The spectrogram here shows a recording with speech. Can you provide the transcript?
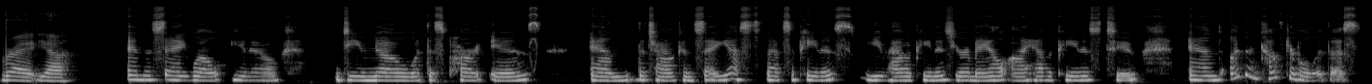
Right, yeah. And to say, well, you know, do you know what this part is? And the child can say, yes, that's a penis. You have a penis. You're a male. I have a penis too. And I'm uncomfortable with this.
